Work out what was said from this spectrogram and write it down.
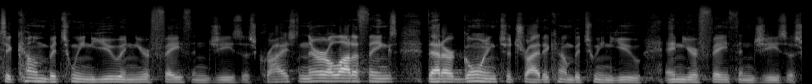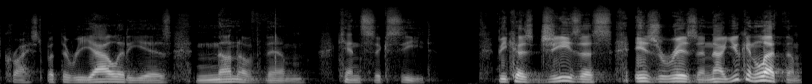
to come between you and your faith in Jesus Christ. And there are a lot of things that are going to try to come between you and your faith in Jesus Christ. But the reality is, none of them can succeed because Jesus is risen. Now, you can let them.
